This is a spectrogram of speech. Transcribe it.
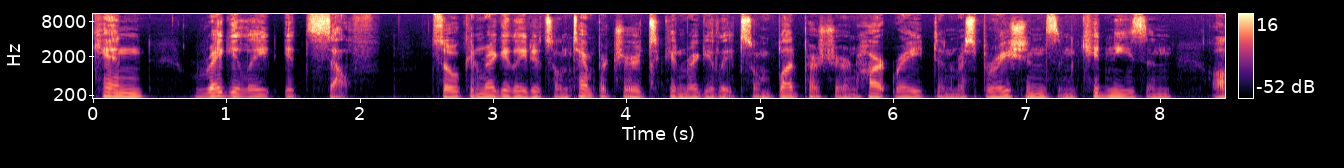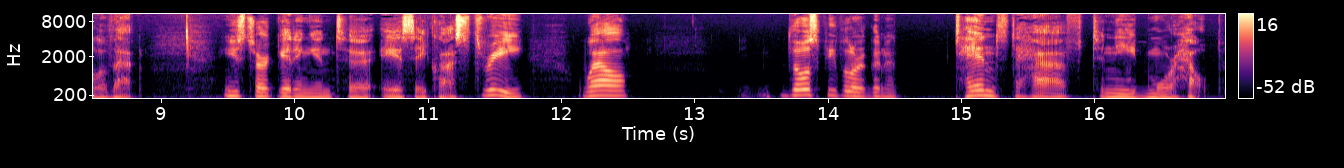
can regulate itself. So it can regulate its own temperature, it can regulate its own blood pressure and heart rate and respirations and kidneys and all of that. You start getting into ASA class 3, well, those people are going to tend to have to need more help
